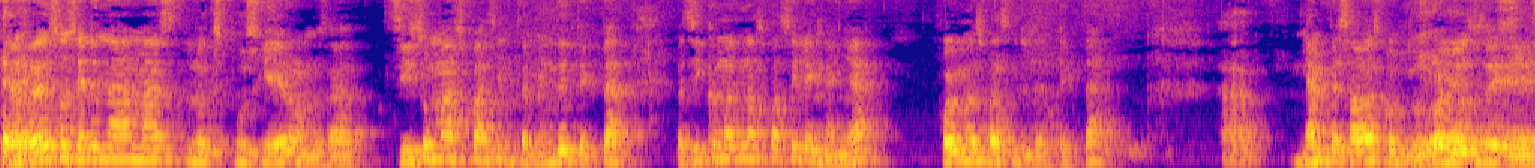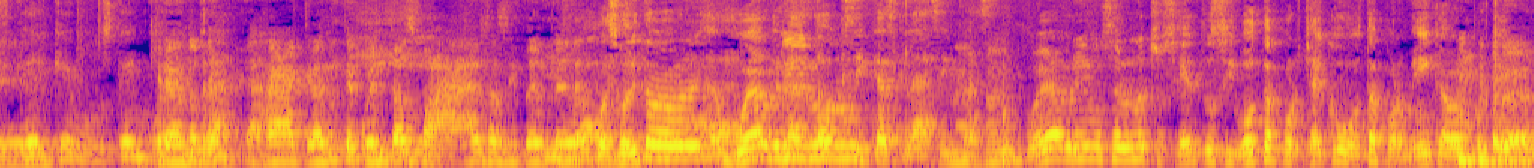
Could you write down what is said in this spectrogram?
Las redes sociales nada más lo expusieron, o sea, se hizo más fácil también detectar. Así como es más fácil engañar, fue más fácil detectar. Ah, Ya empezabas con tus rollos es que el de que busca creándote, ajá, creándote cuentas falsas y todo el Y pedo. Pues ahorita voy a abrir- chingada, voy a las abrir un- tóxicas clásicas. Ajá. Voy a abrir un 01800 y vota por Checo, vota por mí, cabrón, porque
